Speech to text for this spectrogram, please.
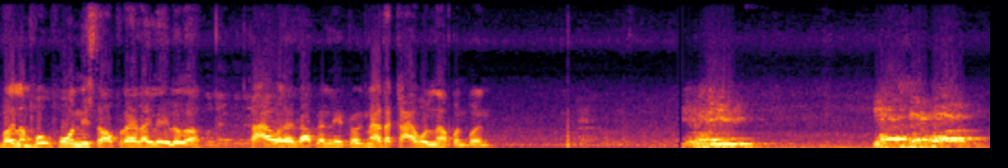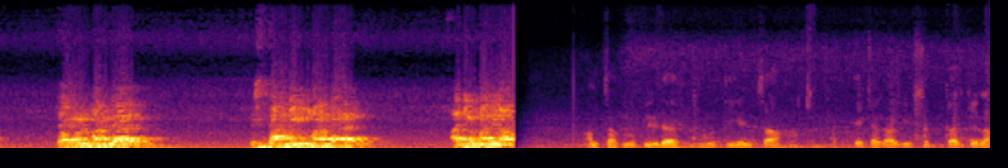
बघ ना फो फोन नुसतं वापरायला लागले हे लोक. काय बोलायचं? आपल्याला नेटवर्क नाही आता काय बोलणार आपण पण? या सर्व तरुण मंडळ स्थानिक मंडळ आणि महिला आमचा ग्रुप लीडर कृती यांचा आत्याच्या गावी सत्कार केला.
